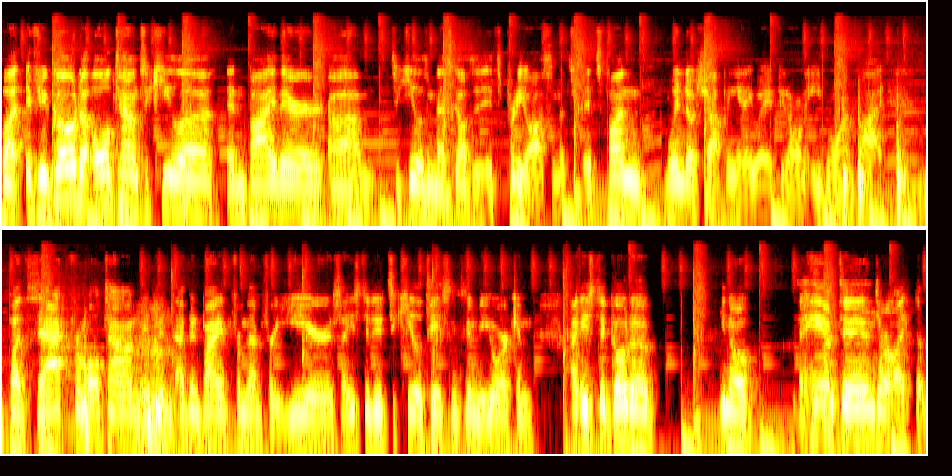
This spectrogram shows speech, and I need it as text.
But if you go to Old Town Tequila and buy their um, tequilas and mezcals, it's pretty awesome. It's it's fun window shopping anyway. If you don't even want to buy. But Zach from Old Town, been, I've been buying from them for years. I used to do tequila tastings in New York, and I used to go to you know, the Hamptons or like the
